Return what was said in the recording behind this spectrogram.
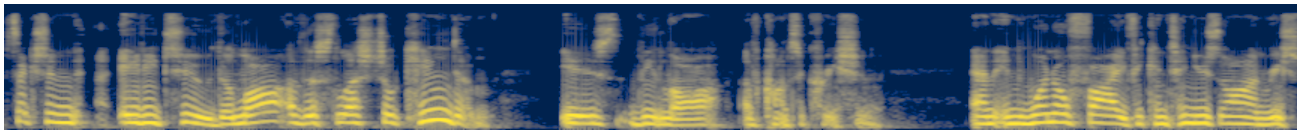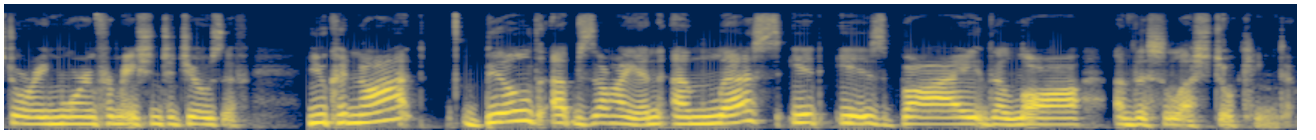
Section 82 the law of the celestial kingdom is the law of consecration. And in 105, he continues on, restoring more information to Joseph. You cannot build up Zion unless it is by the law of the celestial kingdom.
